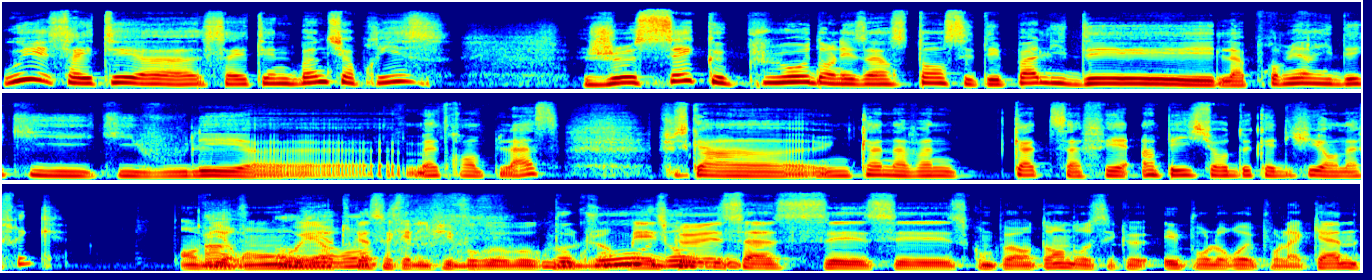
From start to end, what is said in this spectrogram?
Oui, ça a été, euh, ça a été une bonne surprise. Je sais que plus haut dans les instants, c'était pas l'idée, la première idée qu'ils qui voulaient euh, mettre en place, puisqu'une canne à 24, ça fait un pays sur deux qualifiés en Afrique. Environ, oui, en tout cas, ça qualifie beaucoup, beaucoup, de gens. Mais est-ce que ça, c'est, ce qu'on peut entendre, c'est que, et pour l'Euro et pour la Cannes,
